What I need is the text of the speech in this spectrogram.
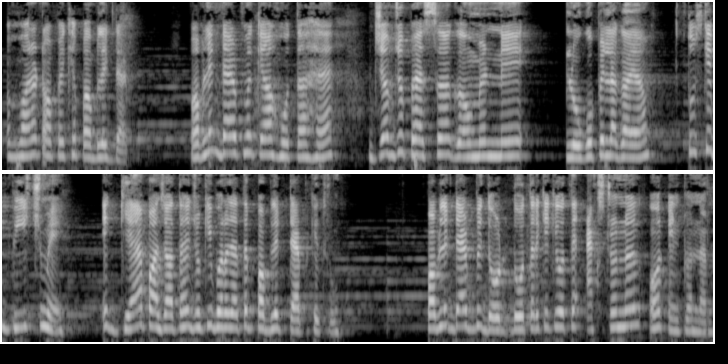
अब हमारा टॉपिक है पब्लिक डेप पब्लिक डेप में क्या होता है, जब जो पैसा गवर्नमेंट ने लोगों पे लगाया तो उसके बीच में एक गैप आ जाता है जो कि भरा जाता है पब्लिक डेप्ट के थ्रू पब्लिक डेट भी दो दो तरीके के होते हैं, एक्सटर्नल और इंटरनल।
